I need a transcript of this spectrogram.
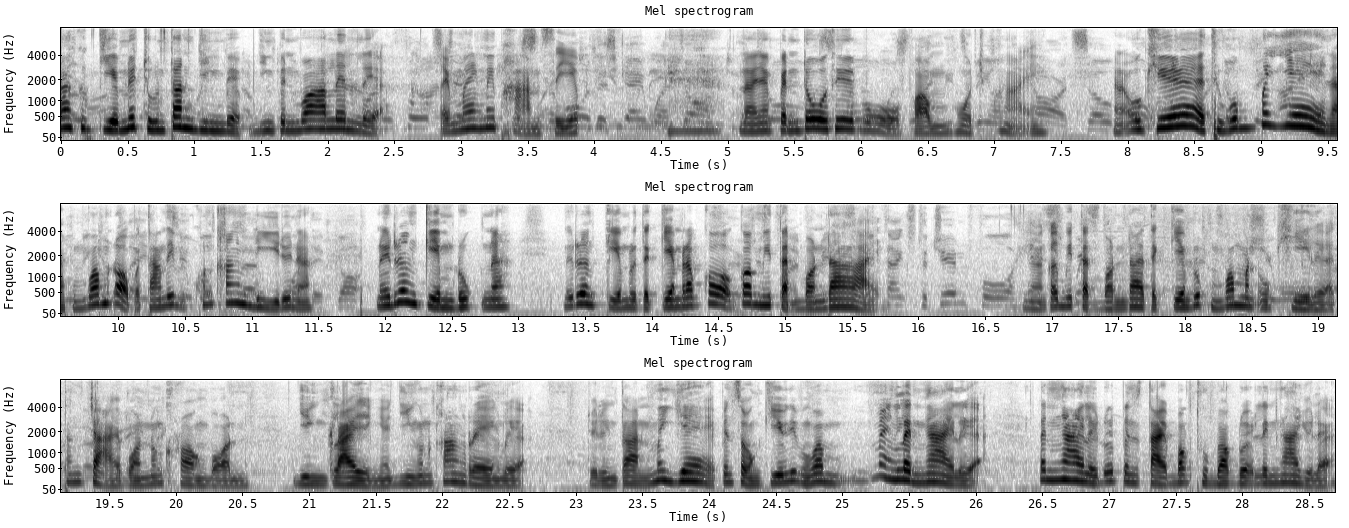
มากคือเกมเนี้จลิงตันยิงแบบยิงเป็นว่าเล่นเลยอะแต่แม่งไม่ผ่านเซฟนะยังเป็นโดที่โอ้โหความโหดชิบหายอะโอเค ถือว่าไม่แย่นะ ผมว่ามันออกไปทางที่ค่อนข้างดีด้วยนะ ในเรื่องเกมรุกนะ ในเรื่องเกมรุกแต่เกมรับก็ก็มีตัดบอลได้นะก็มีตัดบอลได้แต่เกมรุกผมว่ามันโอเคเลยทั้งจ่ายบอลทั้งครองบอลยิงไกลอย่างเงี้ยยิงค่อนข้างแรงเลยอะโจลิงตันไม่แย่เป็นสองเกมที่ผมว่าแม่งเล่นง่ายเลยเล่นง่ายเลยด้วยเป็นสไตล์บล็อกทูบล็อกด้วยเล่นง่ายอยู่แล้ว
